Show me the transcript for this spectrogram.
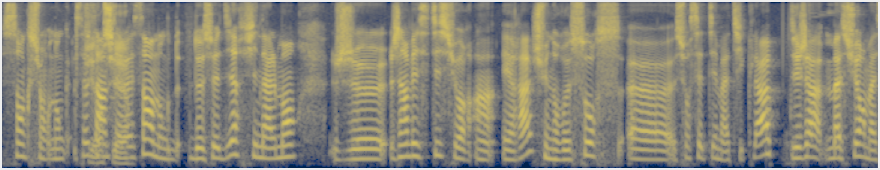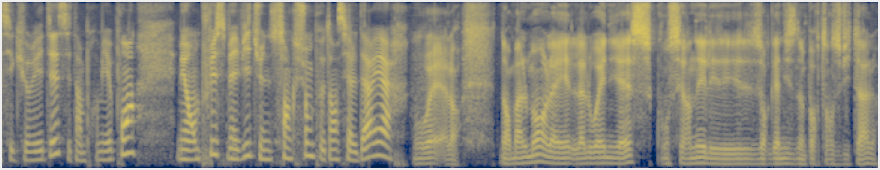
sanction. Sanctions. Donc ça c'est intéressant donc de, se dire finalement je j'investis sur un RH, une ressource euh, sur cette thématique-là. Déjà m'assure ma sécurité, c'est un premier point, mais en plus m'évite une sanction potentielle derrière. Ouais, alors normalement, la, la loi NIS concernait les organismes d'importance vitale.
